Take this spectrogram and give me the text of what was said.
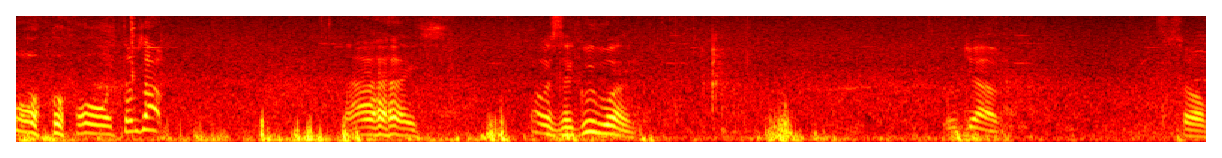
Oh, thumbs up. Nice. That was a good one. Good job. So,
